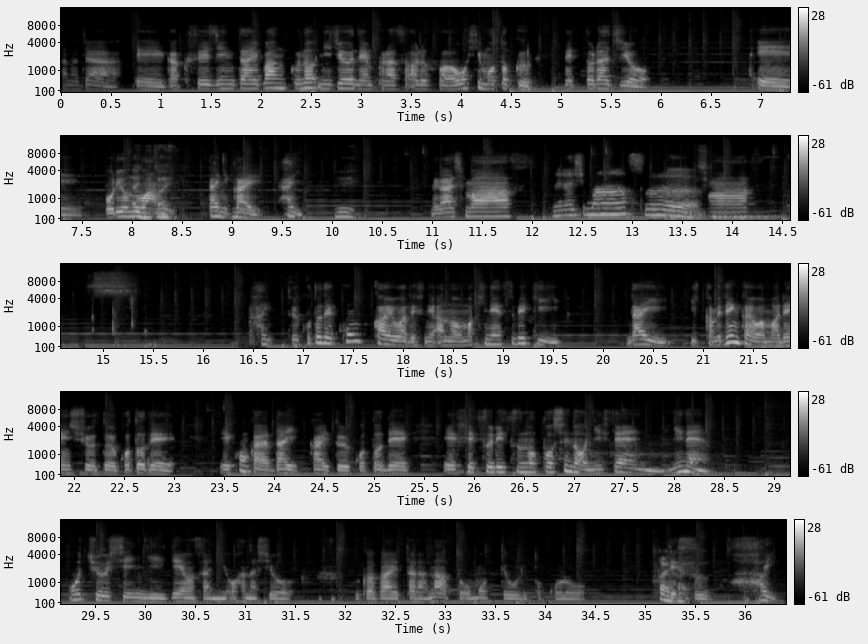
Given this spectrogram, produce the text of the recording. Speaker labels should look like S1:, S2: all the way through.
S1: あのじゃあ、えー、学生人材バンクの20年プラスアルファを紐解くネットラジオ、えー、ボリューム1第2回、うん、はい、お願いします。
S2: お願いします。お願いします。
S1: はい、ということで今回はですね、あのまあ、記念すべき第1回目、前回はまあ練習ということで、えー、今回は第1回ということで、えー、設立の年の2002年を中心にゲヨンさんにお話を伺えたらなと思っておるところです。はい、はいはい、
